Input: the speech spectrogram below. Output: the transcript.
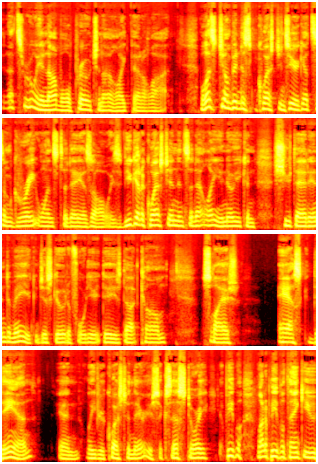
And that's really a novel approach, and I like that a lot. Well, let's jump into some questions here. Got some great ones today, as always. If you get a question, incidentally, you know you can shoot that into me. You can just go to 48days.com slash ask Dan and leave your question there, your success story. People, a lot of people thank you.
